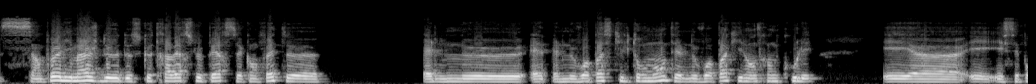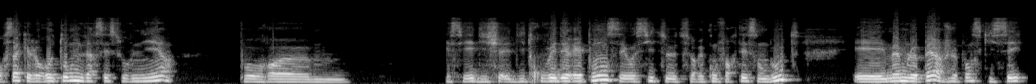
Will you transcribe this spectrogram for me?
c'est un peu à l'image de, ce que traverse le père, c'est qu'en fait, elle ne, elle, ne voit pas ce qu'il tourmente elle ne voit pas qu'il est en train de couler. Et, euh, et, c'est pour ça qu'elle retourne vers ses souvenirs pour euh, essayer d'y trouver des réponses et aussi de, se réconforter sans doute. Et même le père, je pense qu'il sait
